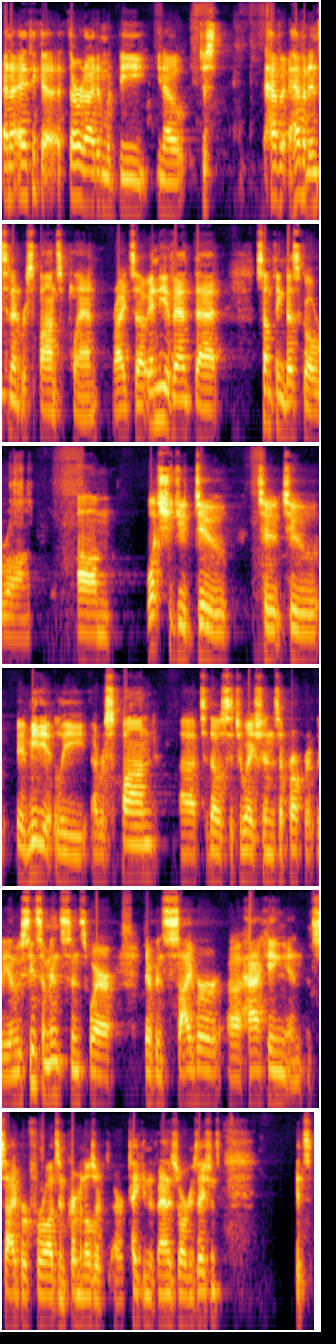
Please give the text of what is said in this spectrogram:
And I, think a, third item would be, you know, just have a, have an incident response plan, right? So in the event that something does go wrong, um, what should you do to to immediately uh, respond uh, to those situations appropriately. And we've seen some instances where there have been cyber uh, hacking and cyber frauds, and criminals are, are taking advantage of organizations it's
